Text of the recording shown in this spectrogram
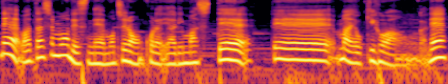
で私もですねもちろんこれやりましてでまあ予期不安がね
